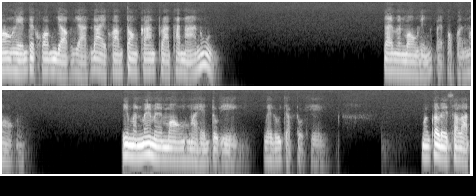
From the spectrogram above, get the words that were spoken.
มองเห็นแต่ความอยากอยากได้ความต้องการปรารถนานู่นใจมันมองเห็นไปออกข้างนอก ที่มันไม่ไม่มองมาเห็นตัวเอง ไม่รู้จักตัวเอง มันก็เลยสลัด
